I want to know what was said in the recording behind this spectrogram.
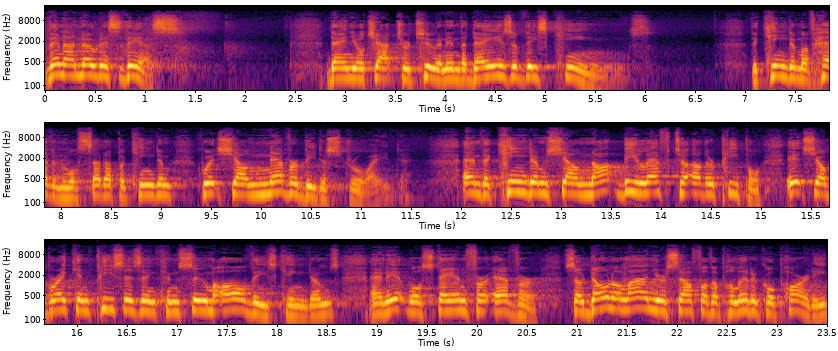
Then I notice this Daniel chapter 2 and in the days of these kings, the kingdom of heaven will set up a kingdom which shall never be destroyed and the kingdom shall not be left to other people. It shall break in pieces and consume all these kingdoms, and it will stand forever. So don't align yourself with a political party.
